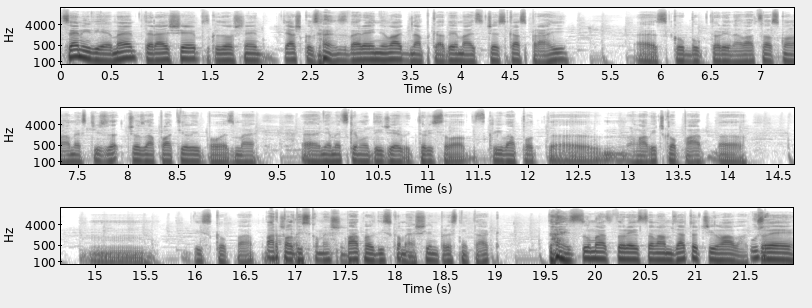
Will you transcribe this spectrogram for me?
Ceny vieme, terajšie skutočne ťažko zverejňovať, napríklad viem aj z Česka, z Prahy, eh, z klubu, ktorý je na Václavskom námestí, čo zaplatili, povedzme, eh, nemeckému DJ, ktorý sa skrýva pod eh, hlavičkou eh, mm, disco, par, Purple Disco Machine. Purple Disco Machine, presne tak. To je suma, z ktorej sa vám zatočí hlava. Už, to je,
